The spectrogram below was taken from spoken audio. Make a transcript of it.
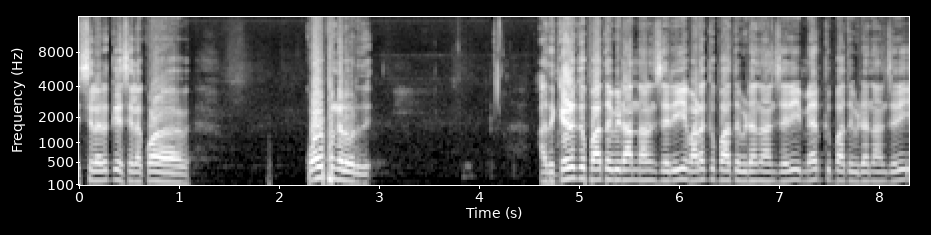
சிலருக்கு சில கொ- குழப்பங்கள் வருது. அது கிழக்கு பார்த்த வீடாக இருந்தாலும் சரி வடக்கு பார்த்த வீடாக இருந்தாலும் சரி மேற்கு பார்த்த வீடாக இருந்தாலும் சரி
